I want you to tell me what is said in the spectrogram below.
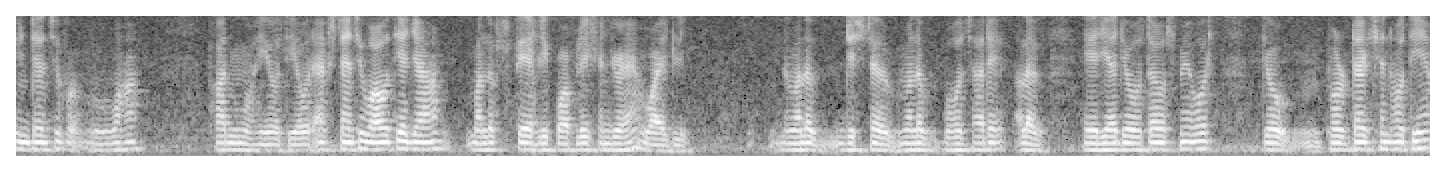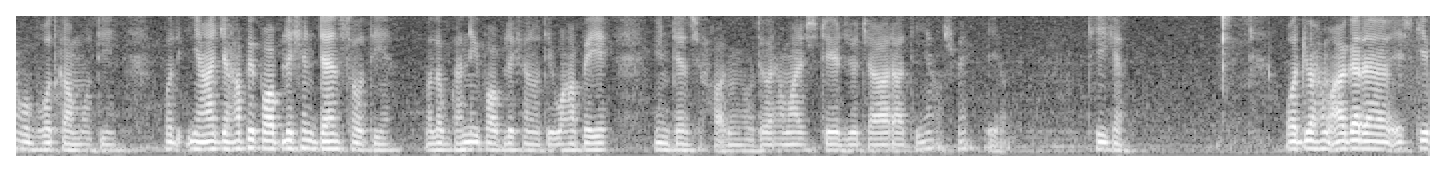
इंटेंसिव वहाँ फ़ार्मिंग वही होती है, और एक्सटेंसिव वहाँ होती है जहाँ मतलब फेयरली पॉपुलेशन जो है वाइडली मतलब डिस्टर्ब मतलब बहुत सारे अलग एरिया जो होता है उसमें और जो प्रोटेक्शन होती है, वो बहुत कम होती है। और यहाँ जहाँ पे पॉपुलेशन डेंस होती है मतलब घनी पॉपुलेशन होती है, वहाँ पे ये इंटेंसिव फ़ार्मिंग होती है। और हमारे स्टेट जो चार आती हैं, उसमें ये होती ठीक है? और जो हम अगर इसकी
